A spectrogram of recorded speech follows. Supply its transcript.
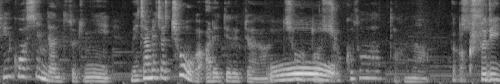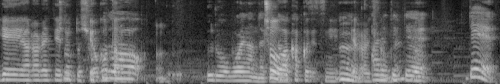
健康診断って時にめちゃめちゃ腸が荒れてるっていうのはおー。腸と食道だったかな。だから薬でやられてるって思ったのかな、うる覚えなんだけど。腸は確実にやられてた荒のね、れてて、で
